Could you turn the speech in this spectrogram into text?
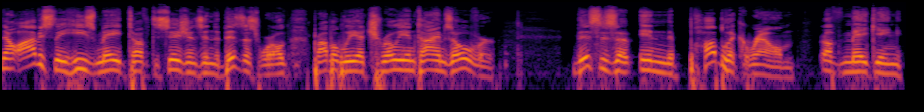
Now, obviously, he's made tough decisions in the business world probably a trillion times over. This is a, in the public realm of making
